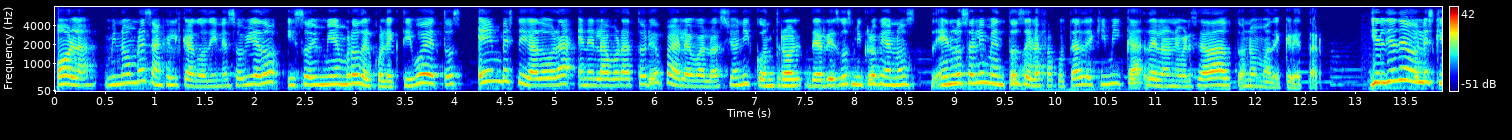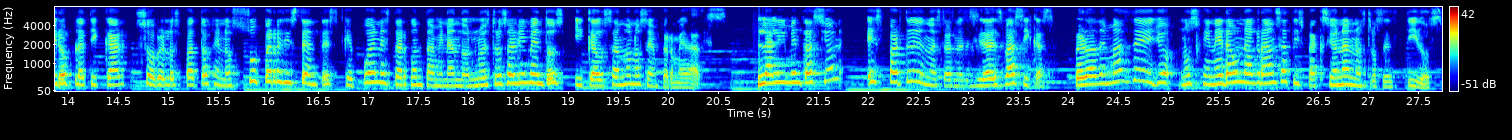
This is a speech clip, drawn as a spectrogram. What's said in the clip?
Hola, mi nombre es Angélica Godínez Oviedo y soy miembro del colectivo ETOS e investigadora en el Laboratorio para la Evaluación y Control de Riesgos Microbianos en los Alimentos de la Facultad de Química de la Universidad Autónoma de Querétaro. Y el día de hoy les quiero platicar sobre los patógenos súper resistentes que pueden estar contaminando nuestros alimentos y causándonos enfermedades. La alimentación es parte de nuestras necesidades básicas, pero además de ello nos genera una gran satisfacción a nuestros sentidos.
